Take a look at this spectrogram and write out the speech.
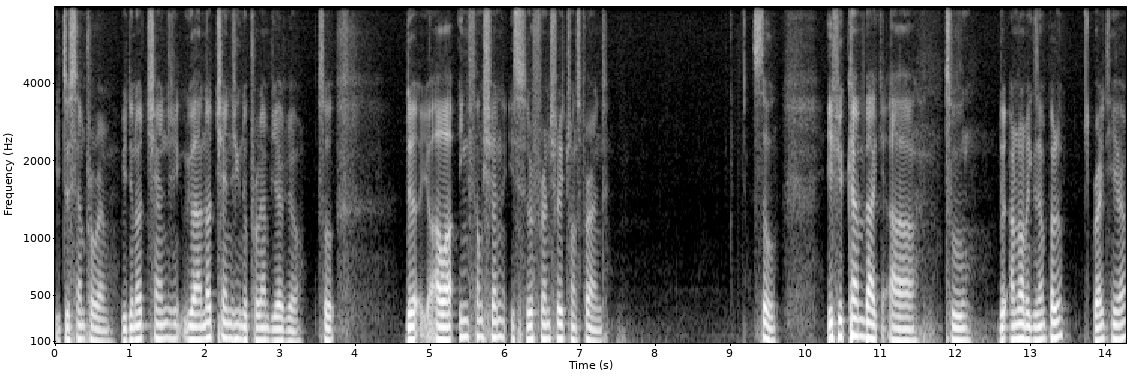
it's the same program. We do not change. We are not changing the program behavior. So the our inc function is referentially transparent. So if you come back uh, to the another example right here,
